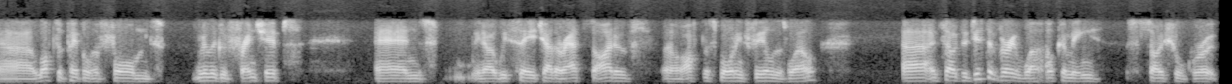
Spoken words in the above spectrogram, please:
Uh, lots of people have formed really good friendships, and you know we see each other outside of uh, off the sporting field as well. Uh, and so it's just a very welcoming social group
